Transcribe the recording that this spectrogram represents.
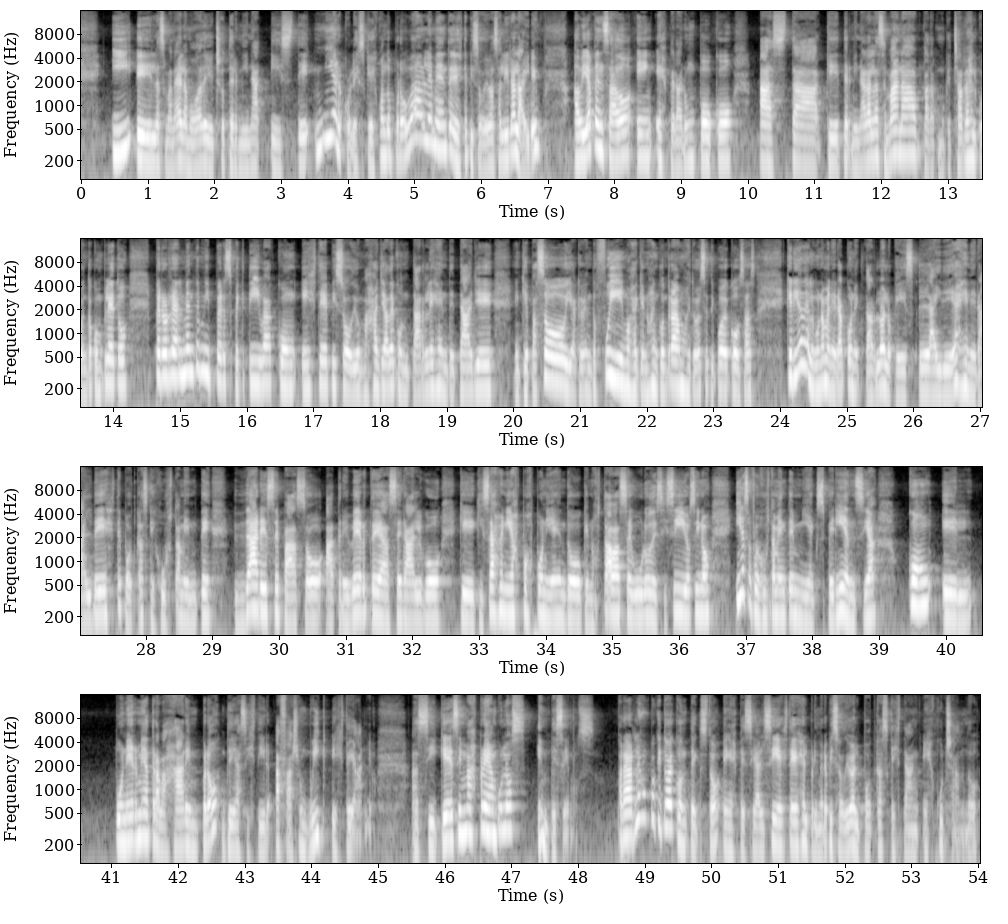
y eh, la Semana de la Moda, de hecho, termina este miércoles, que es cuando probablemente este episodio va a salir al aire. Había pensado en esperar un poco hasta que terminara la semana para como que echarles el cuento completo, pero realmente mi perspectiva con este episodio, más allá de contarles en detalle en qué pasó y a qué evento fuimos, a qué nos encontramos y todo ese tipo de cosas, quería de alguna manera conectarlo a lo que es la idea general de este podcast, que es justamente dar ese paso, atreverte a hacer algo que quizás venías posponiendo, que no estabas seguro de si sí o si no, y esa fue justamente mi experiencia con el ponerme a trabajar en pro de asistir a Fashion Week este año. Así que sin más preámbulos, empecemos. Para darles un poquito de contexto, en especial si este es el primer episodio del podcast que están escuchando,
